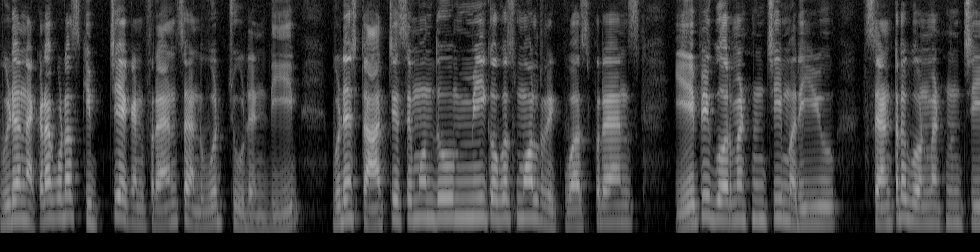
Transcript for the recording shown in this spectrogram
వీడియోని ఎక్కడ కూడా స్కిప్ చేయకండి ఫ్రెండ్స్ అండ్ వర్డ్ చూడండి. వీడియోని స్టార్ట్ చేసే ముందు మీకు ఒక small request friends. AP government నుంచి మరియు సెంట్రల్ గవర్నమెంట్ నుంచి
